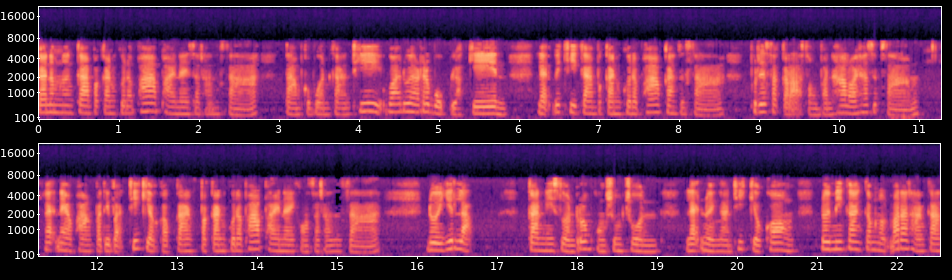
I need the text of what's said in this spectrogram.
การดำเนินการประกันคุณภาพภายในสถานศึกษา ตามกระบวนการที่ว่าด้วยระบบหลักเกณฑ์ และวิธีการประกันคุณภาพการศึกษา พุทธศักราช 2553 และแนวทางปฏิบัติที่เกี่ยวกับการประกันคุณภาพภายในของสถานศึกษา โดยยึดหลักการมีส่วนร่วมของชุมชน และหน่วยงานที่เกี่ยวข้อง โดยมีการกำหนดมาตรฐานการ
